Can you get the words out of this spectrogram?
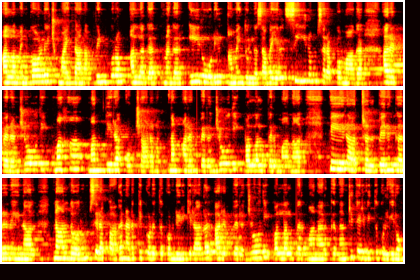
அல்லமின் காலேஜ் மைதானம் பின்புறம் அல்லகர் நகர் ஈரோடில் அமைந்துள்ள சபையில் சீரும் சிறப்புமாக அரட்பெருஞ்சோதி மகா மந்திர உச்சாடனம் நம் அரட்பெருஞ்சோதி வல்லல் பெருமானார் பேராற்றல் பெருங்கருணையினால் நாள்தோறும் சிறப்பாக நடத்தி கொடுத்து கொண்டிருக்கிறார்கள். அருட்பெருஞ்சோதி வல்லல் பெருமானாருக்கு நன்றி தெரிவித்துக் கொள்கிறோம்.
